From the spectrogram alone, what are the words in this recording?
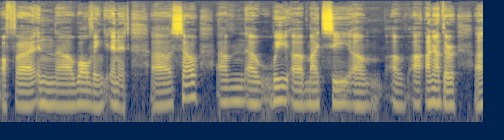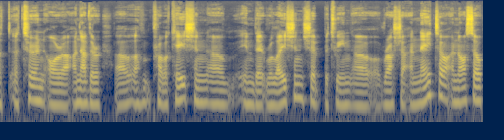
of uh, involving in it. Uh, so um, uh, we might see um, another turn or another provocation in the relationship between Russia and NATO, and also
